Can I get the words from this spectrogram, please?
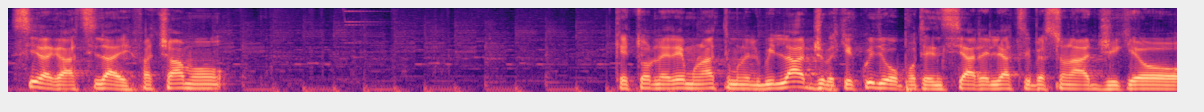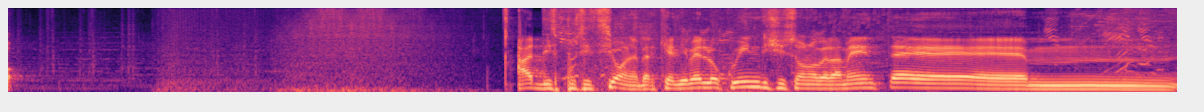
Sì ragazzi, dai, facciamo che torneremo un attimo nel villaggio perché qui devo potenziare gli altri personaggi che ho a disposizione perché a livello 15 sono veramente mm,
